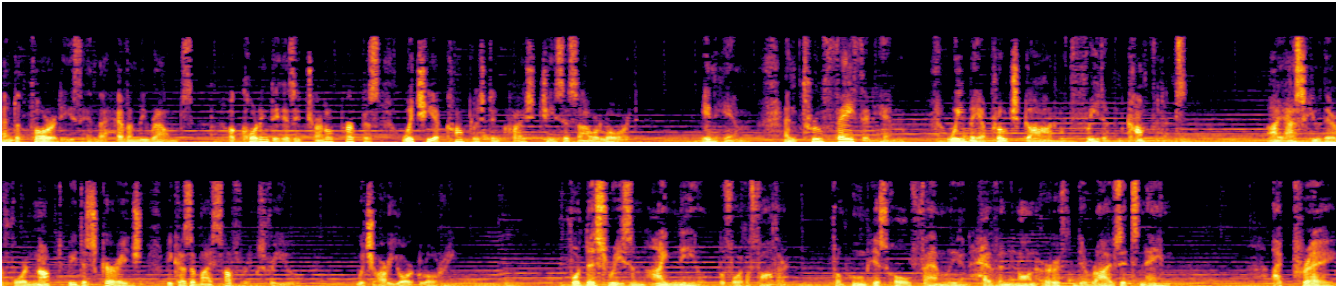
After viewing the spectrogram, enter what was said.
and authorities in the heavenly realms, according to his eternal purpose, which he accomplished in Christ Jesus our Lord. In him, and through faith in him, we may approach God with freedom and confidence. I ask you, therefore, not to be discouraged because of my sufferings for you, which are your glory. For this reason I kneel before the Father, from whom his whole family in heaven and on earth derives its name. I pray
